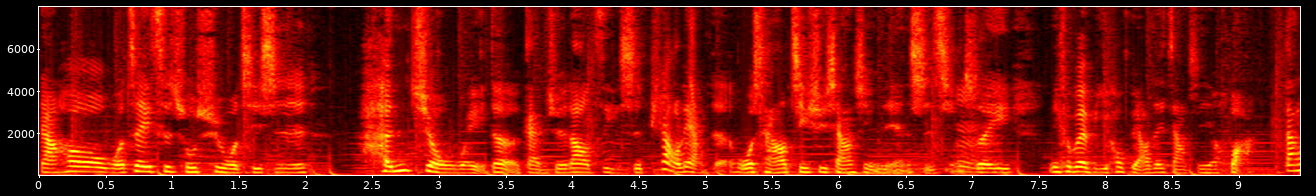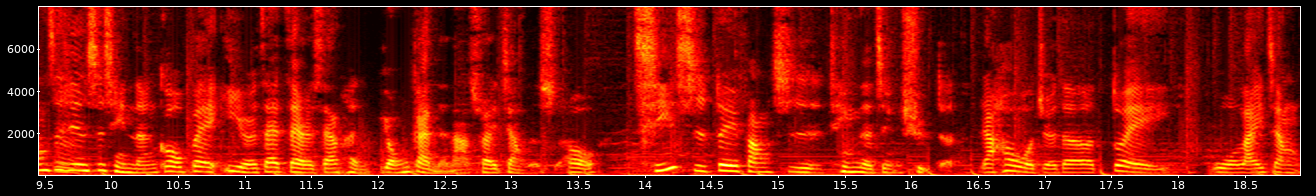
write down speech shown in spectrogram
然后我这一次出去，我其实很久违的感觉到自己是漂亮的。我想要继续相信这件事情，嗯、所以你可不可以以后不要再讲这些话？当这件事情能够被一而再再而三很勇敢的拿出来讲的时候。其实对方是听得进去的，然后我觉得对我来讲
